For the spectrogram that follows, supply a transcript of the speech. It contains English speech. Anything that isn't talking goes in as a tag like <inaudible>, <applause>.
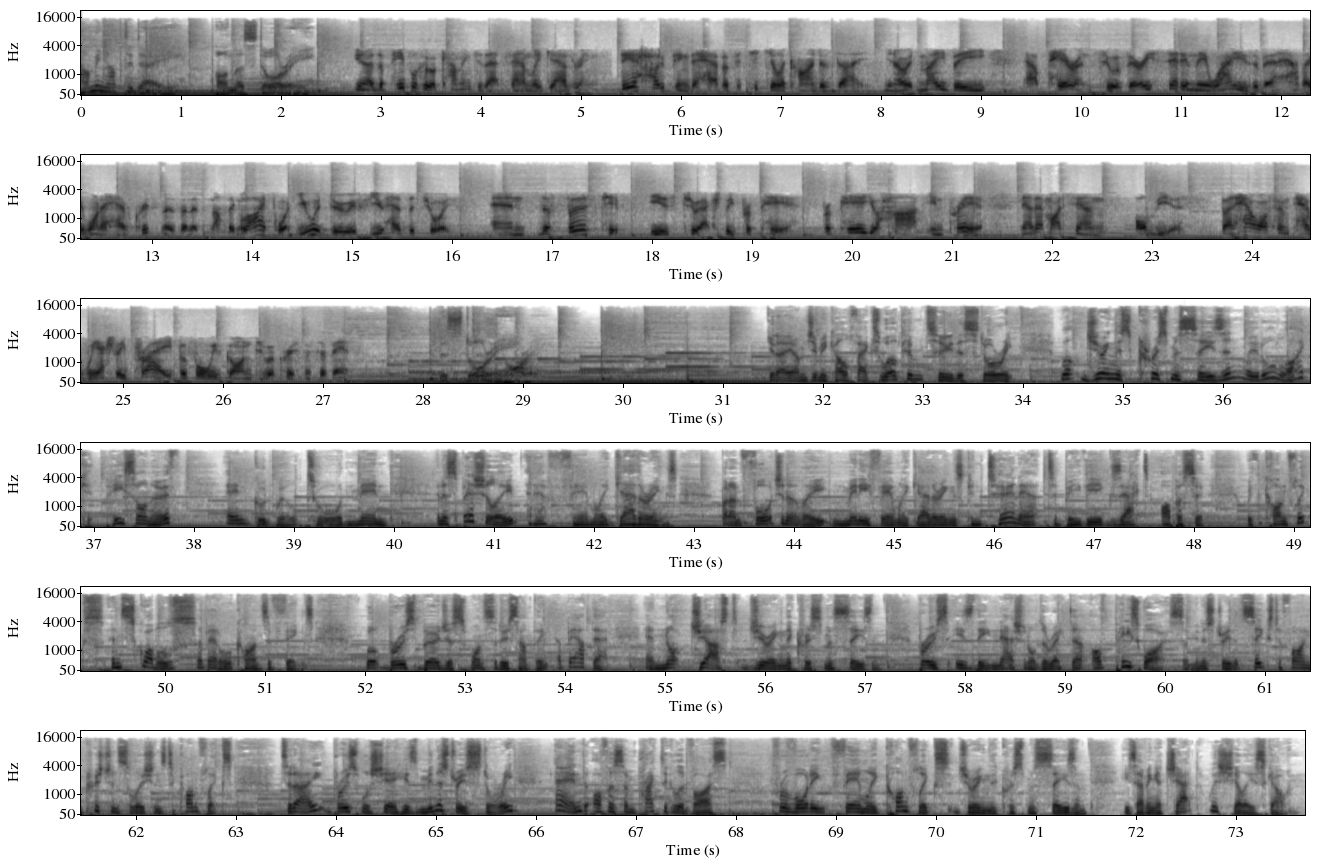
Coming up today on The Story. You know, the people who are coming to that family gathering, they're hoping to have a particular kind of day. You know, it may be our parents who are very set in their ways about how they want to have Christmas, and it's nothing like what you would do if you had the choice. And the first tip is to actually prepare. Prepare your heart in prayer. Now, that might sound obvious, but how often have we actually prayed before we've gone to a Christmas event? The Story. G'day, I'm Jimmy Colefax. Welcome to The Story. Well, during this Christmas season, we'd all like peace on earth and goodwill toward men, and especially at our family gatherings. But unfortunately, many family gatherings can turn out to be the exact opposite, with conflicts and squabbles about all kinds of things. Well, Bruce Burgess wants to do something about that, and not just during the Christmas season. Bruce is the National Director of Peacewise, a ministry that seeks to find Christian solutions to conflicts. Today, Bruce will share his ministry's story and offer some practical advice for avoiding family conflicts during the Christmas season. He's having a chat with Shelley Scowen.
